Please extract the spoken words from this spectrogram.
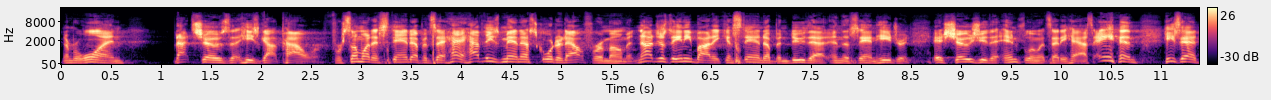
Number one, that shows that he's got power. For someone to stand up and say, hey, have these men escorted out for a moment. Not just anybody can stand up and do that in the Sanhedrin. It shows you the influence that he has. And he said,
